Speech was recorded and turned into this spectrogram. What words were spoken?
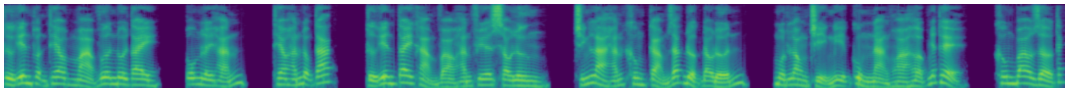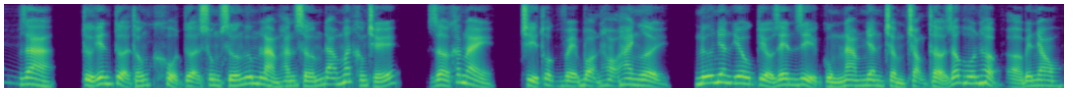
Tử yên thuận theo mà vươn đôi tay, ôm lấy hắn, theo hắn động tác, tử yên tay khảm vào hắn phía sau lưng, chính là hắn không cảm giác được đau đớn, một lòng chỉ nghĩ cùng nàng hòa hợp nhất thể, không bao giờ tách ra, tử yên tựa thống khổ tựa sung sướng ưm làm hắn sớm đã mất khống chế, giờ khắc này, chỉ thuộc về bọn họ hai người, nữ nhân yêu kiểu rên rỉ cùng nam nhân trầm trọng thở dốc hỗn hợp ở bên nhau,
